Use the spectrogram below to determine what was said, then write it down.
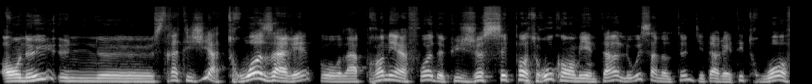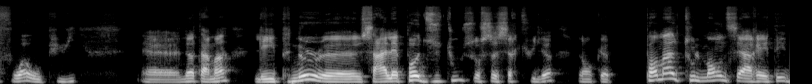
on a eu une euh, stratégie à trois arrêts pour la première fois depuis je ne sais pas trop combien de temps. Lewis Hamilton qui est arrêté trois fois au puits, euh, notamment. Les pneus, euh, ça n'allait pas du tout sur ce circuit-là. Donc, pas mal tout le monde s'est arrêté.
